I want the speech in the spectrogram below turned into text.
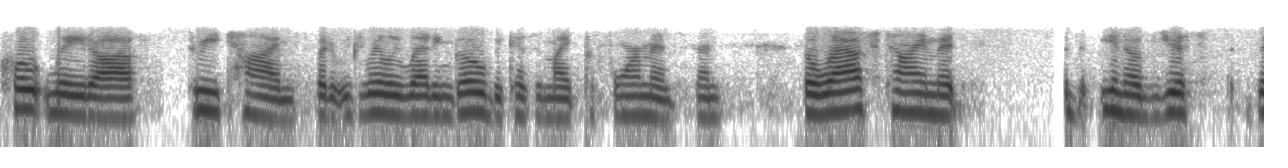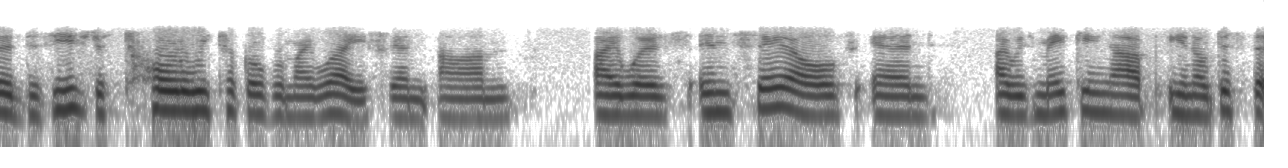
quote laid off, three times, but it was really letting go because of my performance. And the last time it, you know, just the disease just totally took over my life and um I was in sales and I was making up, you know, just the,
